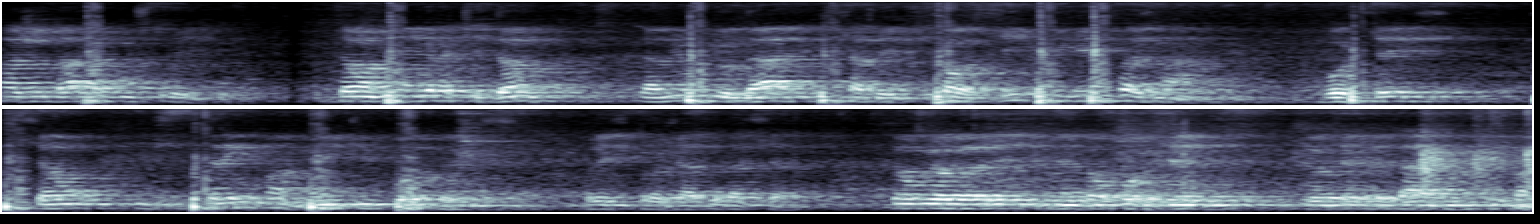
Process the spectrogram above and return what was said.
ajudaram a construir. Então, a minha gratidão, a minha humildade de saber que sozinho ninguém faz nada. Vocês são extremamente importantes para esse projeto dar certo. Então, meu agradecimento ao Conselho, seu secretário municipal.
